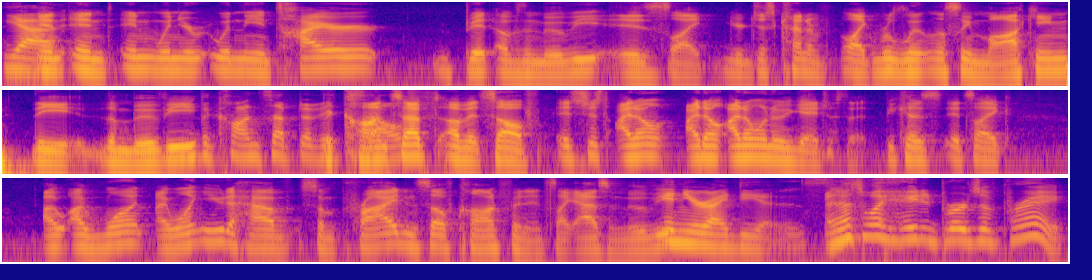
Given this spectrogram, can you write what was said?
yeah And and and when you're when the entire bit of the movie is like you're just kind of like relentlessly mocking the the movie the concept of the itself. concept of itself it's just i don't i don't i don't want to engage with it because it's like I, I want i want you to have some pride and self-confidence like as a movie in your ideas and that's why I hated Birds of Prey.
